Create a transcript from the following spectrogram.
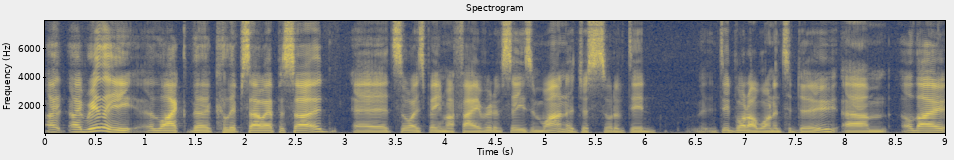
I, I really like the Calypso episode. Uh, it's always been my favourite of season one. It just sort of did did what I wanted to do. Um, although,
